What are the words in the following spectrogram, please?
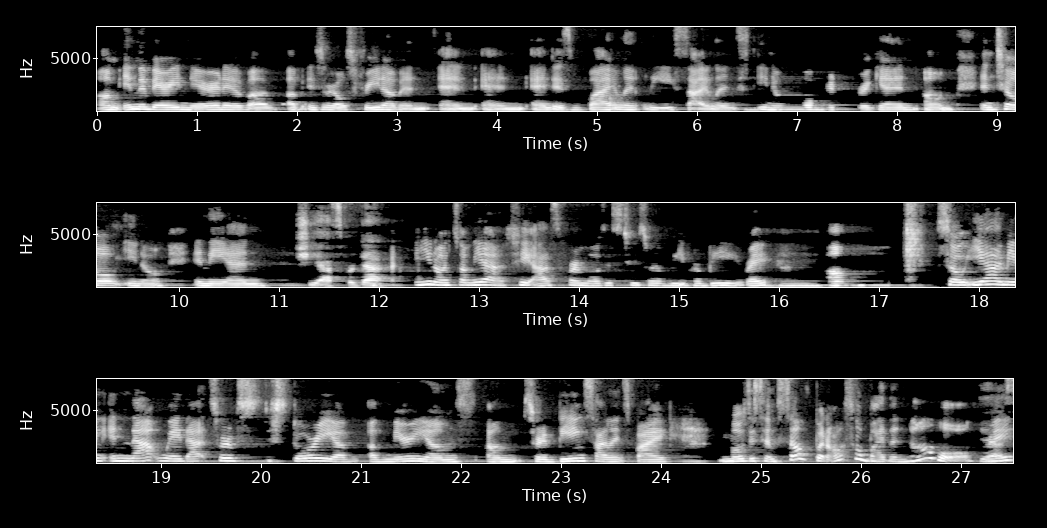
um, in the very narrative of, of Israel's freedom and, and, and, and is violently silenced, you know, mm-hmm. over and over again um, until, you know, in the end, she asked for death. You know, it's some yeah, she asked for Moses to sort of leave her be, right? Mm-hmm. Um, so yeah, I mean, in that way, that sort of story of, of Miriam's um, sort of being silenced by Moses himself, but also by the novel, yes, right?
